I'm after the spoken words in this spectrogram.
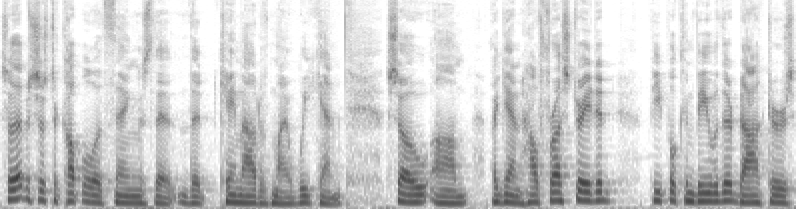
so that was just a couple of things that that came out of my weekend. So um, again, how frustrated people can be with their doctors.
